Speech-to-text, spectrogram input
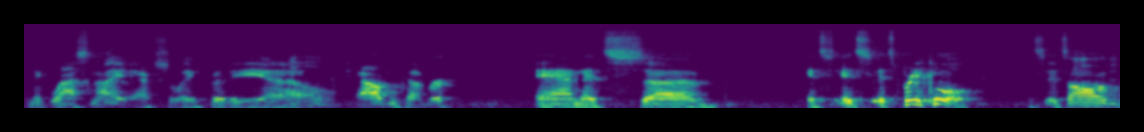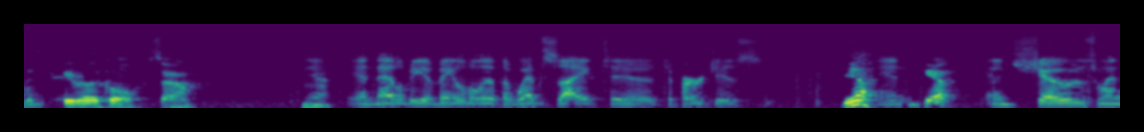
I think last night actually for the uh, Oh, album cover, and it's uh, it's it's it's pretty cool. It's it's all it's gonna be really cool. So yeah, and that'll be available at the website to, to purchase yeah, and, Yep. and shows when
